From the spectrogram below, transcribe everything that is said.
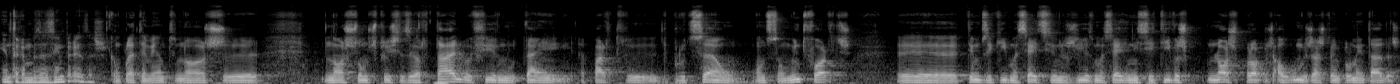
entre ambas as empresas. Completamente. Nós, eh, nós somos especialistas em retalho, a Firmo tem a parte de produção, onde são muito fortes. Uh, temos aqui uma série de sinergias, uma série de iniciativas, nós próprios, algumas já estão implementadas,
